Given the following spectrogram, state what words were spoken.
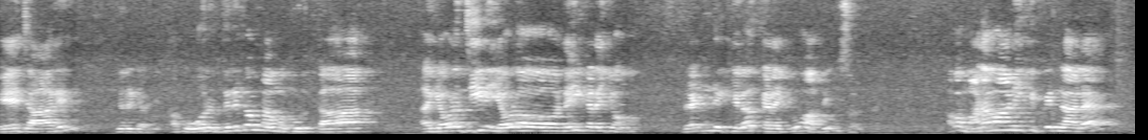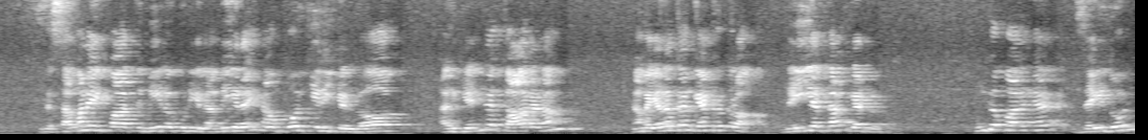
வேஜாறு திருகம். அப்போ ஒரு திருகம் நாம் கொடுத்தா அதுக்கு எவ்வளோ ஜீனி எவ்வளோ நெய் கிடைக்கும்? ரெண்டு கிலோ கிடைக்கும் அப்படின்னு சொல்கிறேன் அப்போ மணவாணிக்கு பின்னால் இந்த சமனை பார்த்து மீறக்கூடிய நபீரை நாம் போக்கியிருக்கின்றோம் அதுக்கு என்ன காரணம்? நம்ம எதைத்தான் கேட்டிருக்கிறோம்? நெய்யத்தான் கேட்டிருக்கிறோம். இங்க பாருங்க ஜெய்துன்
